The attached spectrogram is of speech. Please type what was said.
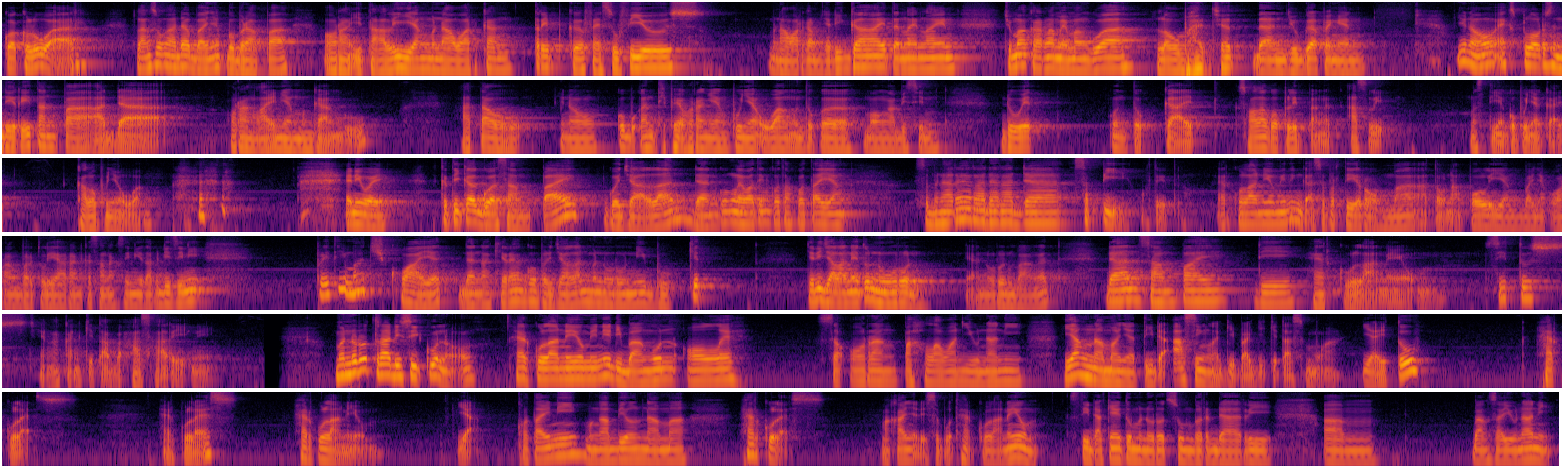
gue keluar, langsung ada banyak beberapa orang Italia yang menawarkan trip ke Vesuvius, menawarkan menjadi guide dan lain-lain. Cuma karena memang gue low budget dan juga pengen, you know, explore sendiri tanpa ada orang lain yang mengganggu. Atau, you know, gue bukan tipe orang yang punya uang untuk uh, mau ngabisin duit untuk guide. Soalnya gue pelit banget, asli. Mestinya gue punya guide. Kalau punya uang. anyway, ketika gue sampai gue jalan dan gue ngelewatin kota-kota yang sebenarnya rada-rada sepi waktu itu Herculaneum ini nggak seperti Roma atau Napoli yang banyak orang berkeliaran ke sana sini tapi di sini pretty much quiet dan akhirnya gue berjalan menuruni bukit jadi jalannya itu nurun ya nurun banget dan sampai di Herculaneum situs yang akan kita bahas hari ini. Menurut tradisi kuno, Herculaneum ini dibangun oleh seorang pahlawan Yunani yang namanya tidak asing lagi bagi kita semua, yaitu Hercules. Hercules, Herculaneum. Ya, kota ini mengambil nama Hercules. Makanya disebut Herculaneum. Setidaknya itu menurut sumber dari um, bangsa Yunani.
